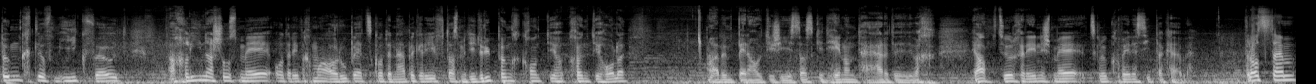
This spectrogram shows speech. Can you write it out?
Pünktchen auf dem Eingefüllt, ein kleiner Schuss mehr oder einfach mal an Rubetz daneben greift, dass man die drei Punkte könnte, könnte holen aber beim Penalty schießen, das geht hin und her. Ja, die Zürcherin ist mehr das Glück auf ihrer Seite gegeben. Trotzdem,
